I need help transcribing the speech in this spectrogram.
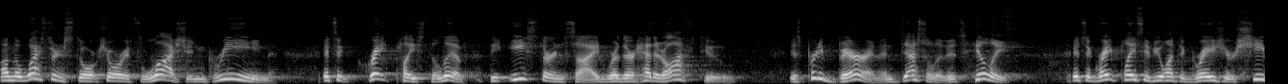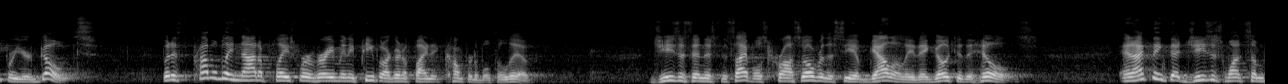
On the western shore, it's lush and green. It's a great place to live. The eastern side, where they're headed off to, is pretty barren and desolate. It's hilly. It's a great place if you want to graze your sheep or your goats, but it's probably not a place where very many people are going to find it comfortable to live. Jesus and his disciples cross over the Sea of Galilee. They go to the hills. And I think that Jesus wants some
